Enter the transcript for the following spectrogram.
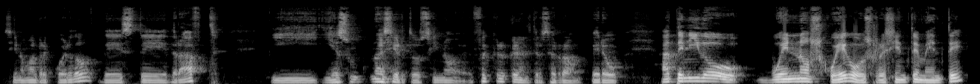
si no mal recuerdo, de este draft. Y, es no es cierto, sino fue creo que en el tercer round, pero ha tenido buenos juegos recientemente,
